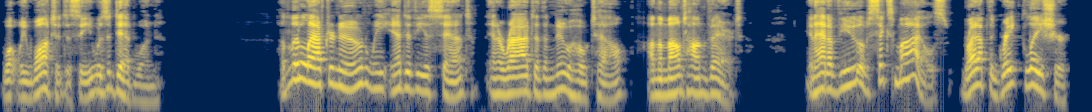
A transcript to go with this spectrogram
What we wanted to see was a dead one. A little after noon, we ended the ascent and arrived at the new hotel on the Montagne Verte, and had a view of six miles right up the great glacier,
